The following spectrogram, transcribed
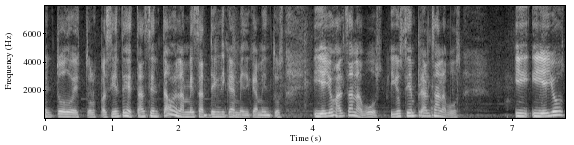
en todo esto. Los pacientes están sentados en la mesa técnica de medicamentos y ellos alzan la voz. Ellos siempre alzan la voz. Y, y, ellos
